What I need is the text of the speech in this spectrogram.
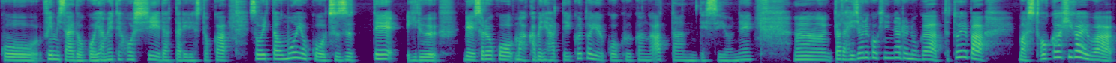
こう、フェミサイドをこうやめてほしいだったりですとか、そういった思いをこう綴っている。で、それをこう、まあ、壁に貼っていくというこう空間があったんですよね。うん、ただ非常にこう気になるのが、例えば、まあ、ストーカー被害は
